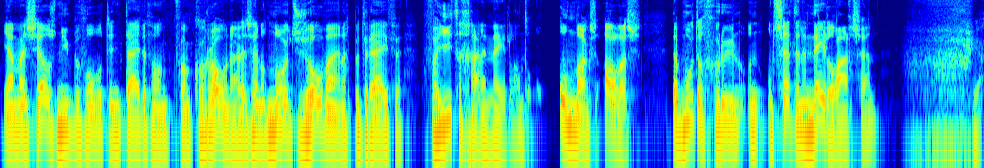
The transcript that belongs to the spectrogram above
Ja, maar zelfs nu bijvoorbeeld in tijden van, van corona. Er zijn nog nooit zo weinig bedrijven failliet gegaan in Nederland. Ondanks alles. Dat moet toch voor u een, een ontzettende nederlaag zijn? Ja,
